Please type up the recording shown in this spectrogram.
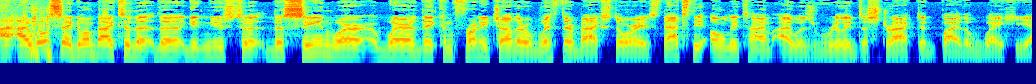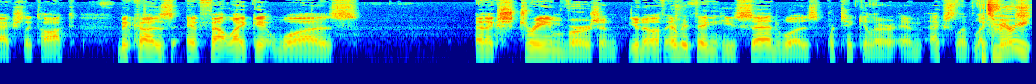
I, I will say, going back to the, the getting used to it, the scene where where they confront each other with their backstories. That's the only time I was really distracted by the way he actually talked, because it felt like it was an extreme version. You know, if everything he said was particular and excellent, like It's very this,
